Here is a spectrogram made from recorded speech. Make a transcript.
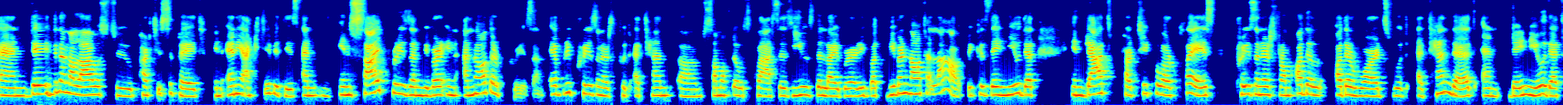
and they didn't allow us to participate in any activities. And inside prison we were in another prison. Every prisoners could attend um, some of those classes use the library but we were not allowed because they knew that in that particular place prisoners from other other wards would attend it and they knew that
